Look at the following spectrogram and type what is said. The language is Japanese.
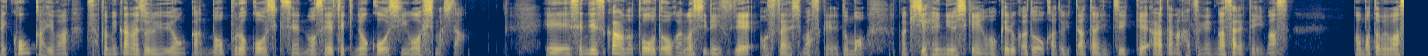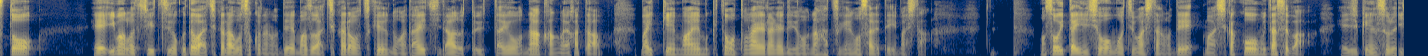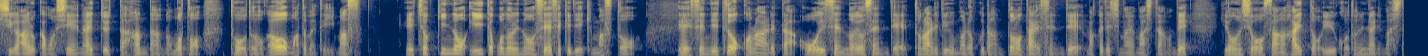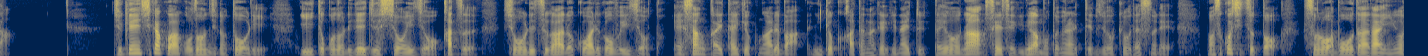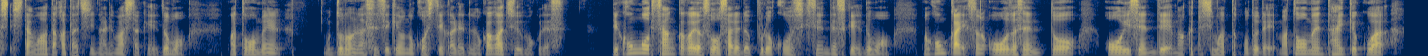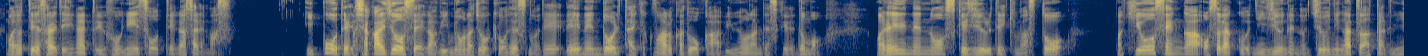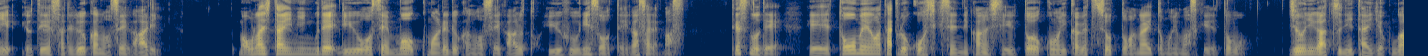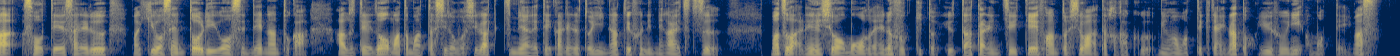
はい、今回は里見香奈女流4冠のプロ公式戦の成績の更新をしました。えー、先日からの当動画のシリーズでお伝えしますけれども、まあ、棋士編入試験を受けるかどうかといったあたりについて新たな発言がされています。まあ、まとめますと、えー、今の実力では力不足なので、まずは力をつけるのが第一であるといったような考え方、まあ、一見前向きとも捉えられるような発言をされていました。まあ、そういった印象を持ちましたので、まあ、資格を満たせば、受験する意思があるかもしれないといった判断のもと、当動画をまとめています。直近のいいとこ取りの成績でいきますと、先日行われた王位戦の予選で、隣龍馬六段との対戦で負けてしまいましたので、4勝3敗ということになりました。受験資格はご存知の通り、いいとこ取りで10勝以上、かつ勝率が6割5分以上と、3回対局があれば2局勝たなきゃいけないといったような成績には求められている状況ですので、まあ、少しちょっとそのボーダーラインを下回った形になりましたけれども、まあ、当面、どのような成績を残していかれるのかが注目です。で今後参加が予想されるプロ公式戦ですけれども、まあ、今回その王座戦と王位戦で負けてしまったことで、まあ、当面対局は予定されていないというふうに想定がされます。一方で、社会情勢が微妙な状況ですので、例年通り対局があるかどうかは微妙なんですけれども、まあ、例年のスケジュールでいきますと、まあ、棋王戦がおそらく20年の12月あたりに予定される可能性があり、まあ、同じタイミングで竜王戦も組まれる可能性があるというふうに想定がされます。ですので、えー、当面はプロ公式戦に関して言うと、この1ヶ月ちょっとはないと思いますけれども、12月に対局が想定される、まあ、棋王戦と竜王戦でなんとかある程度まとまった白星が積み上げていかれるといいなというふうに願いつつ、まずは連勝モードへの復帰といったあたりについてファンとしては高く見守っていきたいなというふうに思っています。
